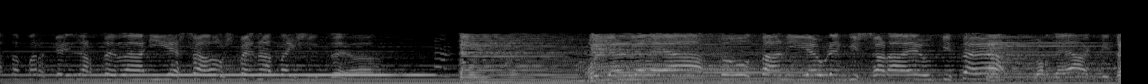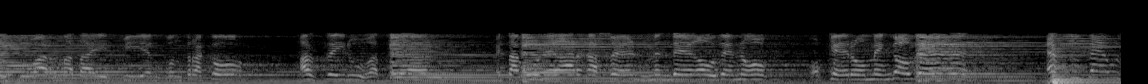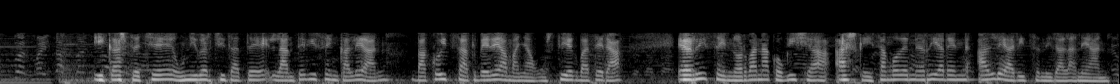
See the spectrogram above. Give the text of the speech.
eta parkei dartela iesa ospena eta isitzea Oien legea zotan euren gizara eukizea Gordeak dituzu armata izbien kontrako altzeiru atzean Eta gune gargazen mende gaudenok okero men gaude. Ikastetxe, unibertsitate, lantegi zen kalean, bakoitzak berea baina guztiek batera, herri zein norbanako gisa aske izango den herriaren alde aritzen dira lanean.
